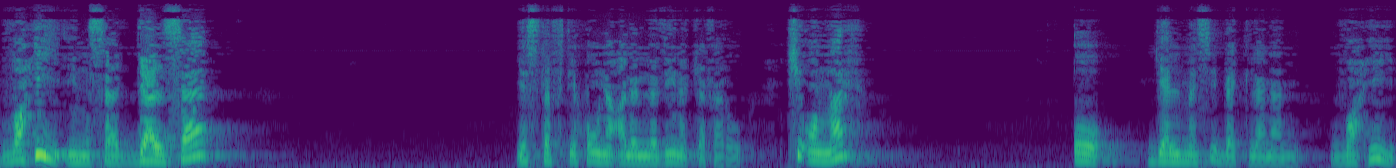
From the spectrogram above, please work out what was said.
vahiy inse, gelse yesteftihune alellezine keferu ki onlar o gelmesi beklenen vahiy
